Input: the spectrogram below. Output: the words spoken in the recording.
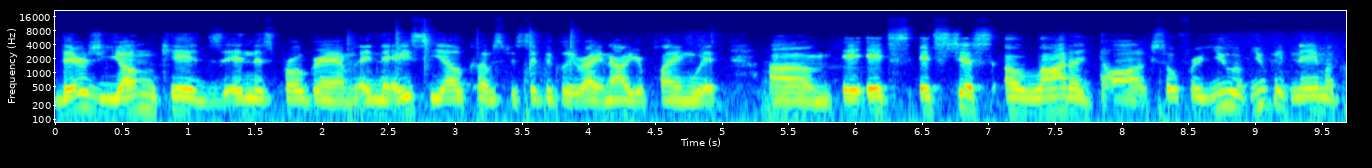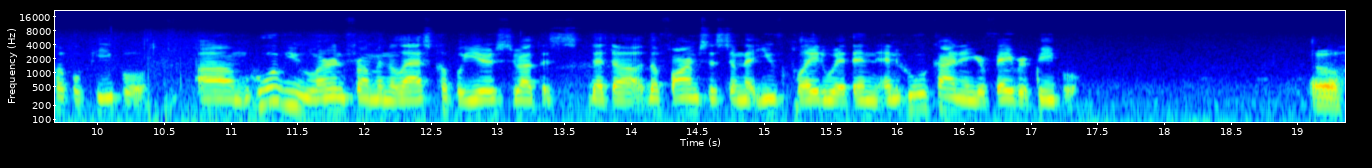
there's young kids in this program in the ACL Cubs specifically right now. You're playing with. Um, it, it's it's just a lot of dogs. So for you, if you could name a couple people um, who have you learned from in the last couple years throughout this that the the farm system that you've played with, and and who kind of your favorite people? Oh,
